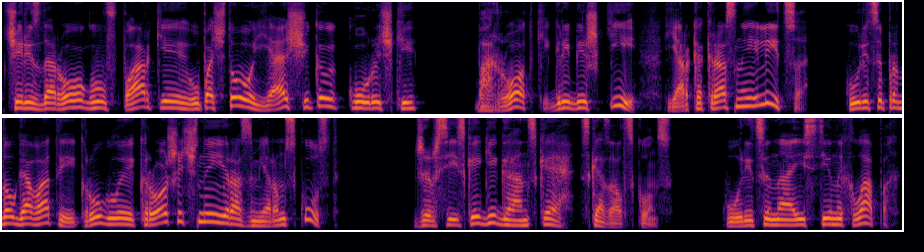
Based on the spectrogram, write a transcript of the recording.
Через дорогу, в парке, у почтового ящика курочки! Бородки, гребешки, ярко-красные лица, курицы продолговатые, круглые, крошечные и размером с куст. «Джерсийская гигантская», — сказал Скунс. «Курицы на истинных лапах,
